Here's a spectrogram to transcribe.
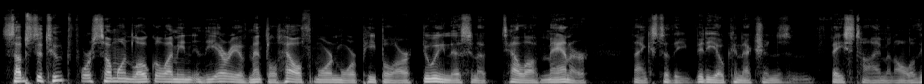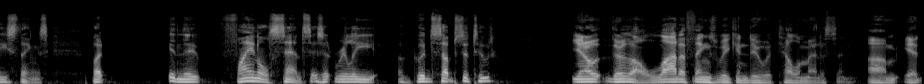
substitute for someone local? I mean, in the area of mental health, more and more people are doing this in a tele manner thanks to the video connections and FaceTime and all of these things. But in the final sense, is it really a good substitute? You know, there's a lot of things we can do with telemedicine. Um, it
